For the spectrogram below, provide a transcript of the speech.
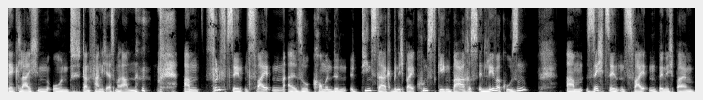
dergleichen und dann fange ich erstmal an. Am 15.02., also kommenden Dienstag, bin ich bei Kunst gegen Bares in Leverkusen. Am 16.02. bin ich beim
